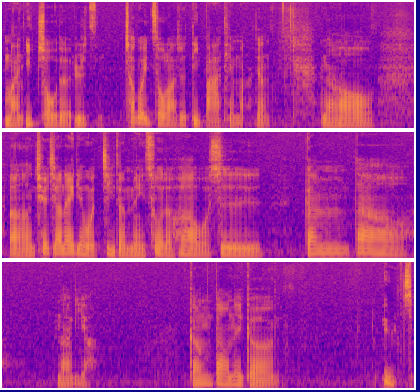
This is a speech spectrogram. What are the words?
满一周的日子，超过一周啦，就是第八天嘛，这样。然后，嗯、七月七号那一天，我记得没错的话，我是刚到哪里啊？刚到那个预警。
